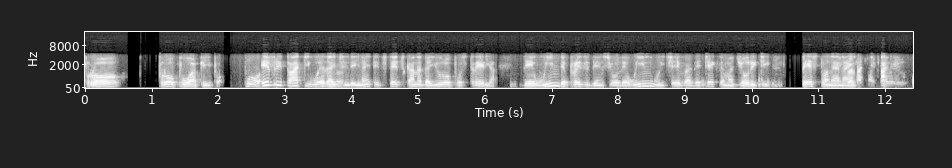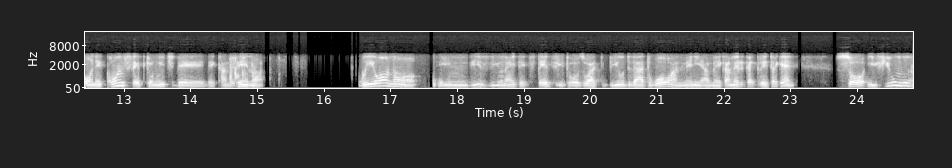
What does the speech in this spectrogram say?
pro pro poor people. Poor. Every party, whether it's in the United States, Canada, Europe, Australia, they win the presidency or they win whichever. They take the majority based on an on a concept on which they they campaign on. We all know in these United States it was what build that wall and many are make America great again. So if you move,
